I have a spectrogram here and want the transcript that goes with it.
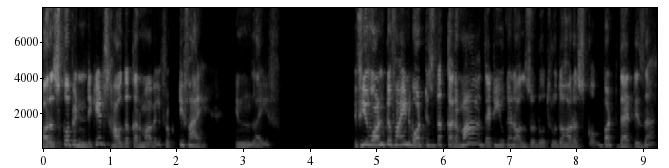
Horoscope indicates how the karma will fructify in life. If you want to find what is the karma that you can also do through the horoscope, but that is a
